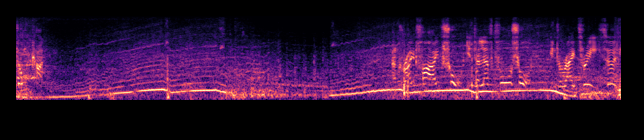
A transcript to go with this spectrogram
don't cut. And right 5 short, into left 4 short, into right 3, 30.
